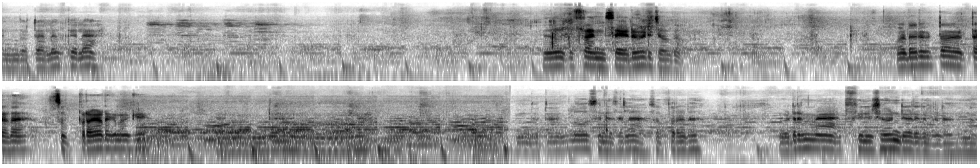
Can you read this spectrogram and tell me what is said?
എന്തൊട്ടാലും ഇത് നമുക്ക് ഫ്രണ്ട് സൈഡ് പിടിച്ചു നോക്കാം. ഇവിടെ ഒരു ടൊയോട്ടയുടെ സൂപ്പർ കിടക്കണൊക്കെ. എന്നിട്ട് ഗ്ലോസിനെസ് അല്ലേ സൂപ്പറുടെ ഇവിടെ ഒരു മാറ്റ് ഫിനിഷ് വണ്ടി കിടക്കുന്നുണ്ട് കണ്ടോ?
